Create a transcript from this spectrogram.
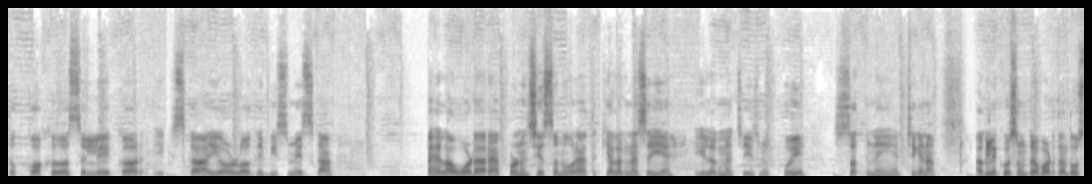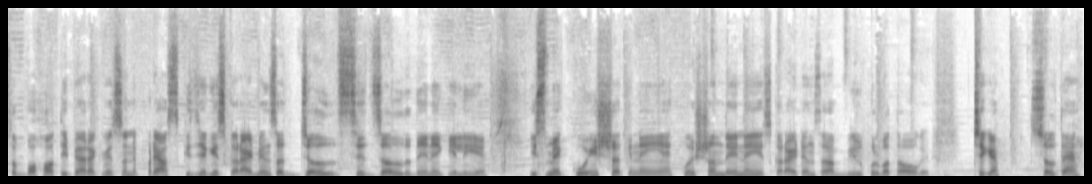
तो कख से लेकर इसका योर लॉ के बीच में इसका। पहला वर्ड आ रहा है प्रोनाउंसिएशन हो रहा है तो क्या लगना चाहिए? ये लगना चाहिए, इसमें कोई शक नहीं है, ठीक है ना? अगले क्वेश्चन पर बढ़ते हैं दोस्तों, बहुत ही प्यारा क्वेश्चन है, प्रयास कीजिएगा इसका राइट आंसर जल्द से जल्द देने के लिए। इसमें कोई शक नहीं है, कोई संदेह नहीं है, इसका राइट आंसर आप बिल्कुल बताओगे, ठीक है? चलते हैं,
